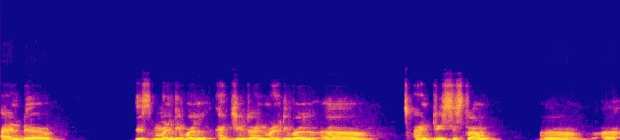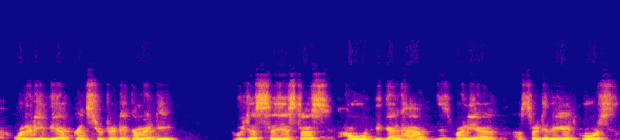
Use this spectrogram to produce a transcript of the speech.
And uh, this multiple exit and multiple uh, entry system, already we have constituted a committee to just suggest us how we can have this one year certificate course,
